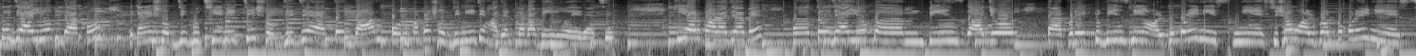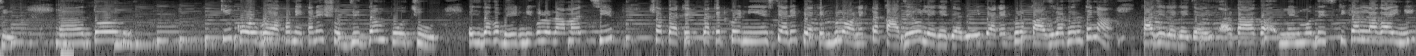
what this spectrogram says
তো যাই হোক, দেখো, এখানে সবজি গুছিয়ে নিচ্ছি। সবজির যে এত দাম, কোন কটা সবজি নিয়েছি, হাজার টাকা বিল হয়ে গেছে। কি আর করা যাবে? তো যাই হোক বিনস, গাজর, তারপরে একটু বিনস নিয়ে অল্প করেই নিয়ে এস- নিয়ে এসেছি। সব অল্প অল্প করেই নিয়ে এসেছি। তো কি করব? এখন এখানে সবজির দাম প্রচুর। এই যে দেখো, ভেন্ডিগুলো নামাচ্ছি, সব প্যাকেট প্যাকেট করে নিয়ে এসেছি। আর এই প্যাকেটগুলো অনেকটা কাজেও লেগে যাবে। এই প্যাকেটগুলো কাজরা ফেলতে না কাজে লেগে যায়। আর কা- মধ্যে স্টিকার লাগাইনি।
